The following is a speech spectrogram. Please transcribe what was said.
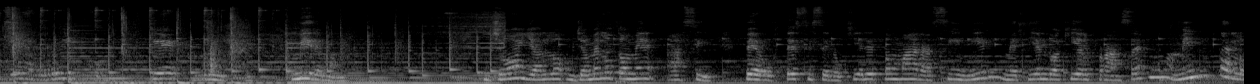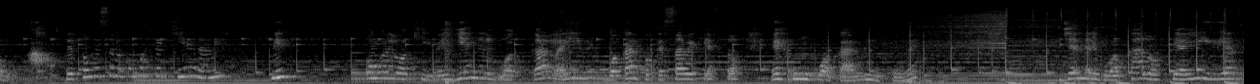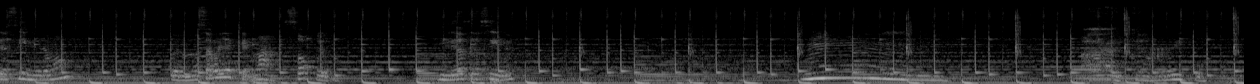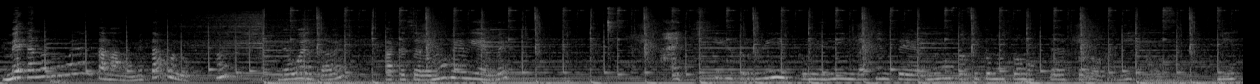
Qué rico, qué rico. Mire, mamá. Yo ya, lo, ya me lo tomé así, pero usted si se lo quiere tomar así, mire, metiendo aquí el francés, míralo, ah, usted tómeselo como usted quiera, mire, mire, póngalo aquí, ve, llene el guacal ahí, ve, guacal, porque sabe que esto es un guacalito, ve, en el guacal usted allí y le hace así, mira mamá. Pero no se vaya a quemar, sople. Y le hace así, ¿ve? Mmm. Ay, qué rico. Métalo de vuelta, mamá, metámoslo. De vuelta, ¿ves? Para que se lo moje bien, ¿ves? Ay, qué rico, mi linda gente hermosa, así como son ustedes todos ricos. Miren,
